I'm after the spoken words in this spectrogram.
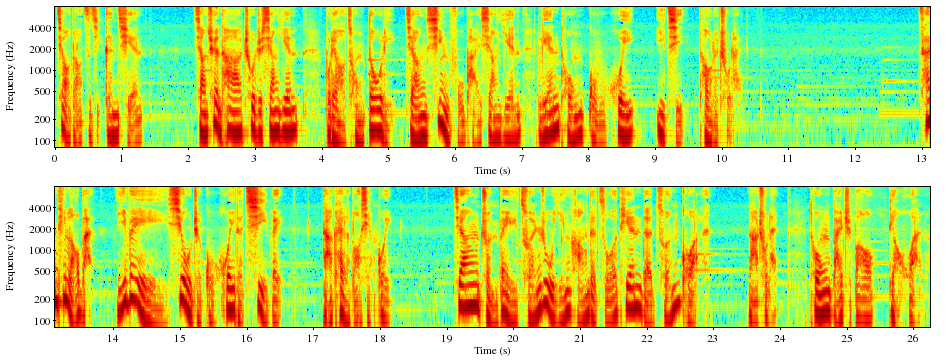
叫到自己跟前，想劝她抽支香烟，不料从兜里将幸福牌香烟连同骨灰一起掏了出来。餐厅老板一味嗅着骨灰的气味，打开了保险柜。将准备存入银行的昨天的存款拿出来，同白纸包调换了。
